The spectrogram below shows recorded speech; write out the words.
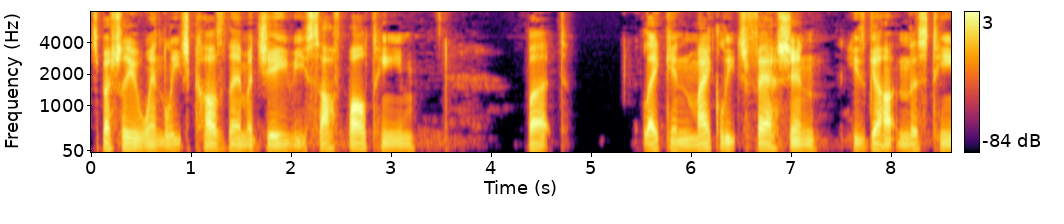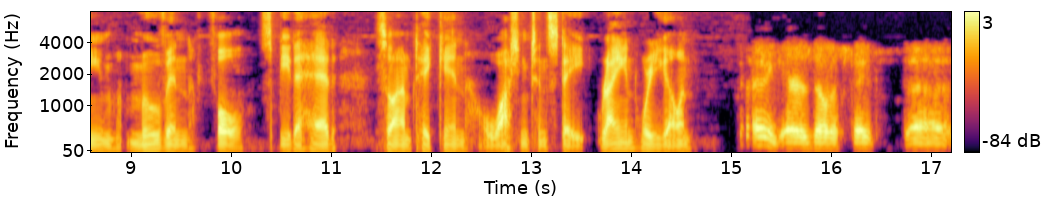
especially when Leach calls them a JV softball team. But like in Mike Leach fashion, he's gotten this team moving full speed ahead. So I'm taking Washington State. Ryan, where are you going? I think Arizona State's uh,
